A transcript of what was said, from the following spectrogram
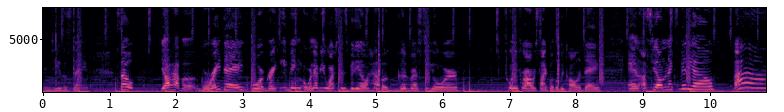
in jesus name so y'all have a great day or a great evening or whenever you watch this video. Have a good rest of your 24 hour cycle that we call a day. And i'll see y'all in the next video. Bye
